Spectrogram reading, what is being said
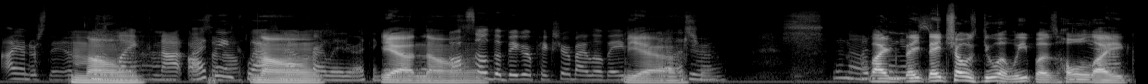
I understand. No. Like not. Also I think no. Laugh Now, No. Cry Later. I think. Yeah, no. Also, the bigger picture by Lil Baby. Yeah, Yeah. that's Yeah. true. I don't know. But- Like thing they is- they chose Dua Lipa's whole Yeah. like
